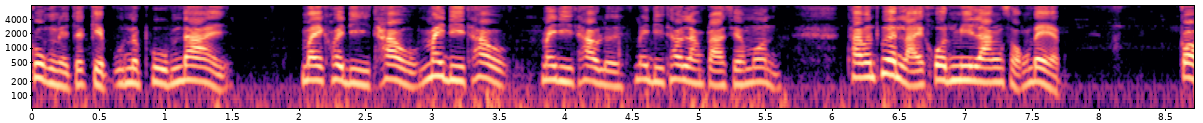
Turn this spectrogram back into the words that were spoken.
กุ้งเนี่ยจะเก็บอุณหภูมิได้ ไม่ค่อยดีเท่า ไม่ดีเท่า ไม่ดีเท่าเลย ไม่ดีเท่ารังปลาแซลมอน ถ้าเพื่อนๆหลายคนมีรังสองแบบ ก็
